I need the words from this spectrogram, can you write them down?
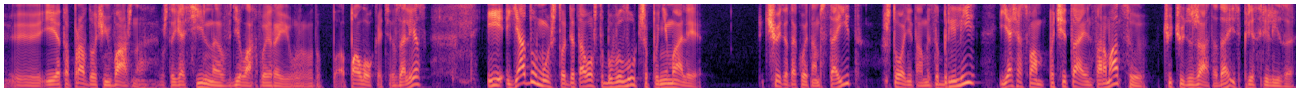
Э, и это, правда, очень важно, потому что я сильно в делах ВРА уже по локоть залез. И я думаю, что для того, чтобы вы лучше понимали, что это такое там стоит, что они там изобрели, я сейчас вам почитаю информацию, чуть-чуть сжато, да, из пресс-релиза,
